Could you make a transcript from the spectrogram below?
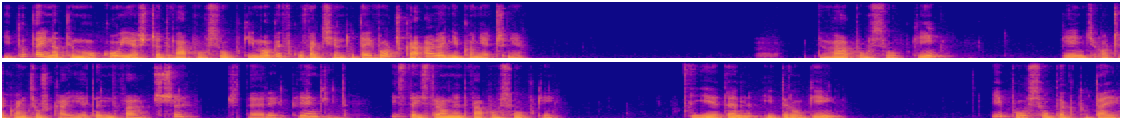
I tutaj na tym łuku jeszcze dwa półsłupki. Mogę wkuwać się tutaj w oczka, ale niekoniecznie. Dwa półsłupki, pięć oczek łańcuszka, jeden, dwa, trzy, cztery, pięć i z tej strony dwa półsłupki. Jeden i drugi i półsłupek tutaj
